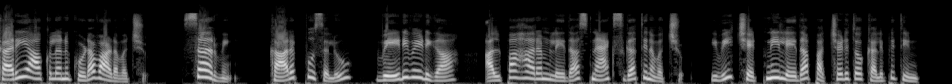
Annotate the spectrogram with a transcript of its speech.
కర్రీ ఆకులను కూడా వాడవచ్చు. సర్వింగ్. కారప్పూసలు వేడివేడిగా అల్పాహారం లేదా స్నాక్స్గా తినవచ్చు. ఇవి చట్నీ లేదా పచ్చడితో కలిపి తింటు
